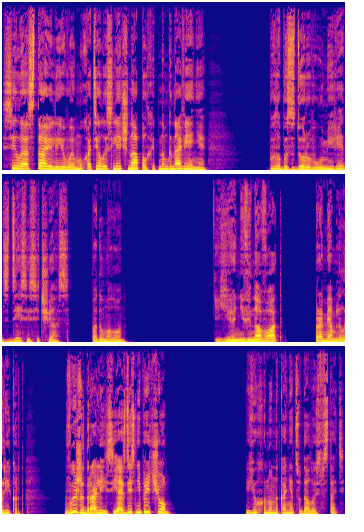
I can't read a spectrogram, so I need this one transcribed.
Силы оставили его, ему хотелось лечь на пол хоть на мгновение. «Было бы здорово умереть здесь и сейчас», — подумал он. «Я не виноват», — промямлил Рикард. «Вы же дрались, я здесь ни при чем». Юхану, наконец, удалось встать.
